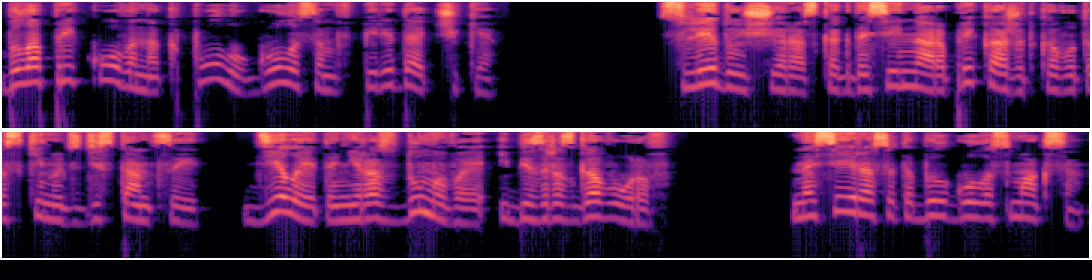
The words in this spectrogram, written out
была прикована к полу голосом в передатчике. Следующий раз, когда Сейнара прикажет кого-то скинуть с дистанции, делай это не раздумывая и без разговоров. На сей раз это был голос Макса.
